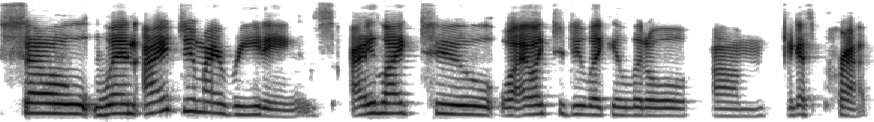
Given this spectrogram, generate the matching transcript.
So when I do my readings, I like to well, I like to do like a little um I guess prep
